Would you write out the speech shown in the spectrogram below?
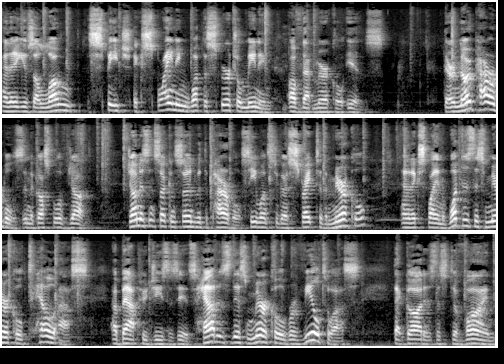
and then he gives a long speech explaining what the spiritual meaning of that miracle is. There are no parables in the Gospel of John. John isn't so concerned with the parables. He wants to go straight to the miracle and explain what does this miracle tell us about who Jesus is? How does this miracle reveal to us that God is this divine,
